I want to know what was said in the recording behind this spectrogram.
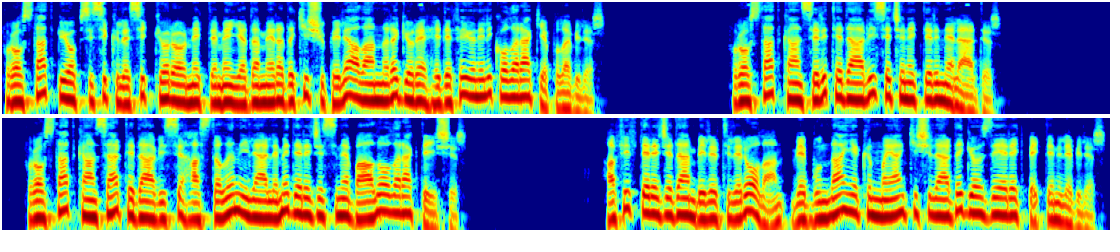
Prostat biyopsisi klasik kör örnekleme ya da meradaki şüpheli alanlara göre hedefe yönelik olarak yapılabilir. Prostat kanseri tedavi seçenekleri nelerdir? Prostat kanser tedavisi hastalığın ilerleme derecesine bağlı olarak değişir. Hafif dereceden belirtileri olan ve bundan yakınmayan kişilerde gözleyerek beklenilebilir.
